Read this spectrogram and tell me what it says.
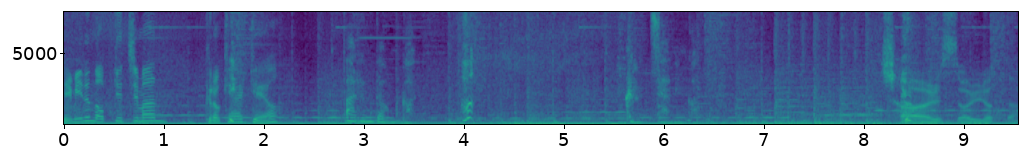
재미는 없겠지만 그렇게 할게요. 아름다운 것. 그렇지 않은 것. 잘 썰렸다.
